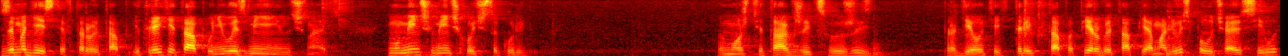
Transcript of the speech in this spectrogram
Взаимодействие, второй этап. И третий этап, у него изменения начинаются. Ему меньше и меньше хочется курить. Вы можете так жить свою жизнь. Проделать эти три этапа. Первый этап, я молюсь, получаю силы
